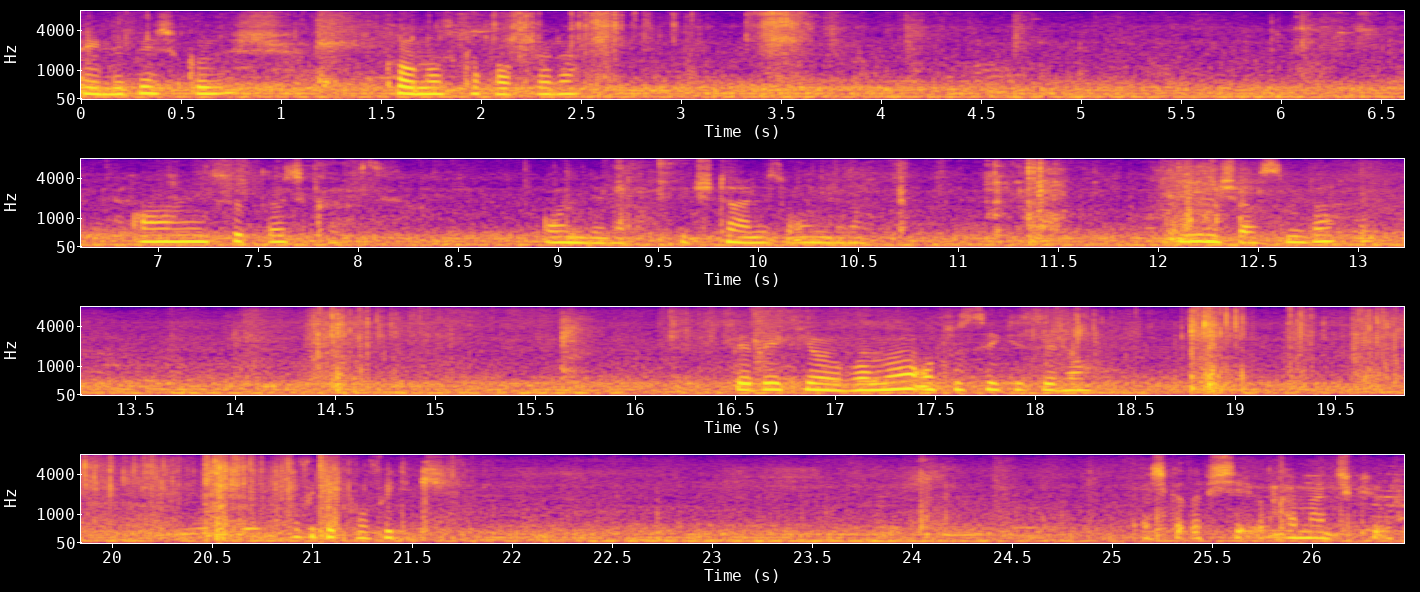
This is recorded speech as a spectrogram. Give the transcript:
Elli beş kuruş kavanoz kapakları. Ay sütlaç kağıt. 10 lira. 3 tanesi 10 lira. İyiymiş aslında. Bebek yorganı 38 lira. Pofidik pofidik. Başka da bir şey yok. Hemen çıkıyorum.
